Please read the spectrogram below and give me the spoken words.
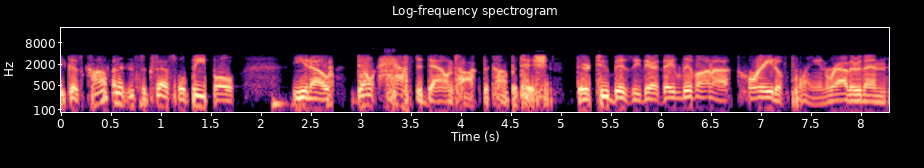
because confident and successful people, you know, don't have to down talk the competition. They're too busy. They they live on a creative plane rather than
